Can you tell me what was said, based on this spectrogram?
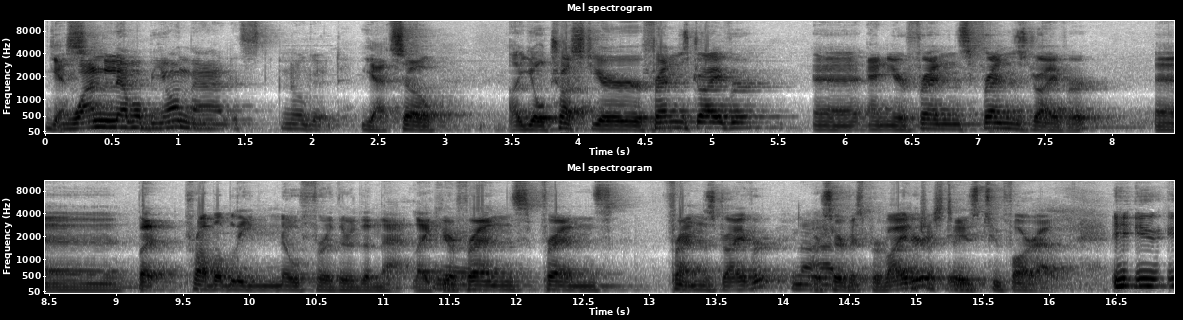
Yes. one level beyond that, it's no good. Yeah, so uh, you'll trust your friend's driver uh, and your friend's friend's driver, uh, but probably no further than that. Like your friend's friend's friend's driver Not or service provider is too far out. I- I- I-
